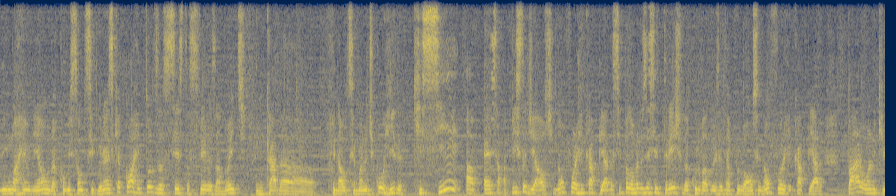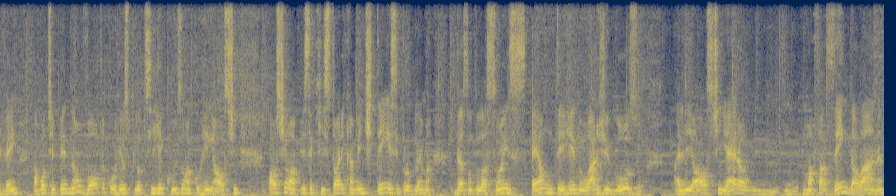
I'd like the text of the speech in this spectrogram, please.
em uma reunião da comissão de segurança que ocorre todas as sextas quartas-feiras à noite, em cada final de semana de corrida, que se a, essa, a pista de Austin não for recapeada, se pelo menos esse trecho da curva 2 até a curva 11 não for recapeado para o ano que vem, a MotoGP não volta a correr, os pilotos se recusam a correr em Austin. Austin é uma pista que historicamente tem esse problema das ondulações, é um terreno argiloso, ali Austin era um, um, uma fazenda lá, né?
